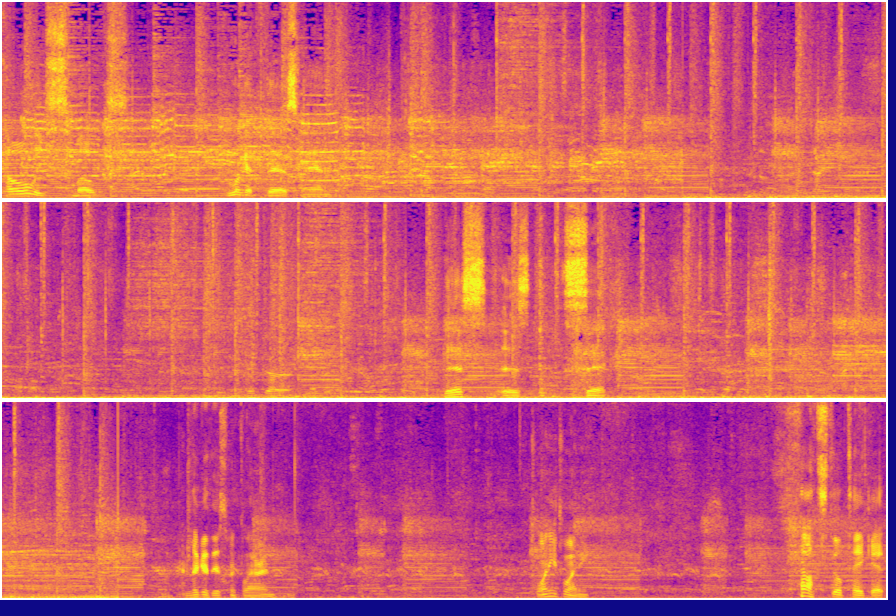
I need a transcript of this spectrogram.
Holy smokes. Look at this, man. This is sick. And look at this McLaren. 2020. I'll still take it.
